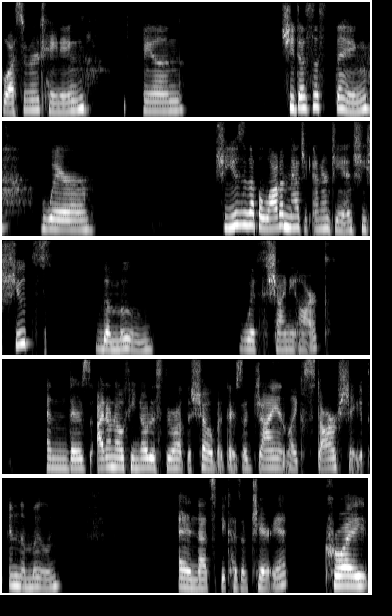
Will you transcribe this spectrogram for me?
less entertaining. And she does this thing where she uses up a lot of magic energy and she shoots the moon with shiny arc. And there's i don't know if you noticed throughout the show but there's a giant like star shape in the moon. And that's because of chariot. Croix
